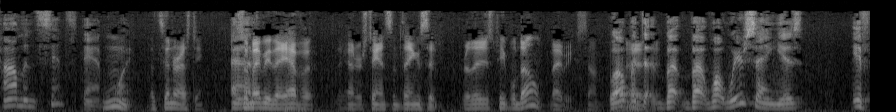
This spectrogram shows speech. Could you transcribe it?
common sense standpoint. that's interesting. Uh, so maybe they have a they understand some things that religious people don't. Maybe some. Well, but Uh, the, but but what we're saying is, if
